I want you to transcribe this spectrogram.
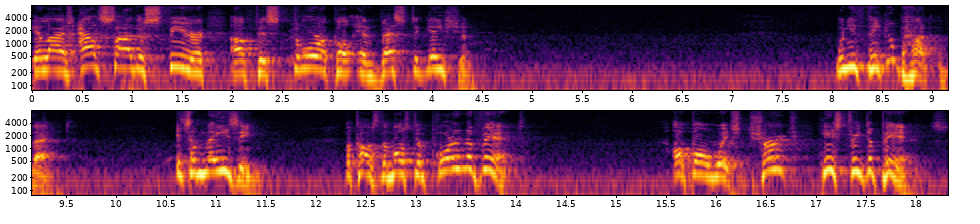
it lies outside the sphere of historical investigation. When you think about that, it's amazing because the most important event upon which church history depends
